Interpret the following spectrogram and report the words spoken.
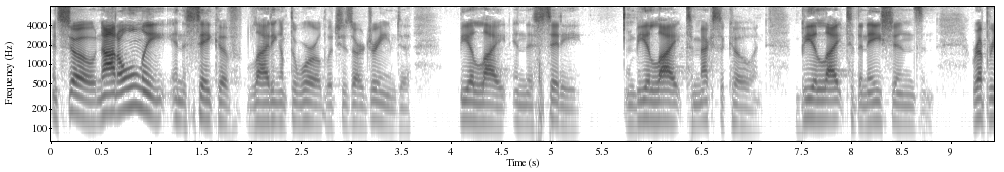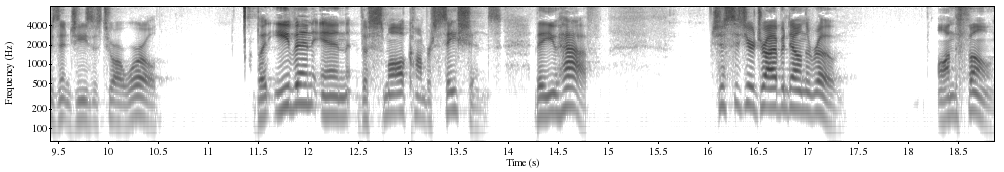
And so, not only in the sake of lighting up the world, which is our dream to be a light in this city and be a light to Mexico and be a light to the nations and represent Jesus to our world, but even in the small conversations that you have, just as you're driving down the road, on the phone,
